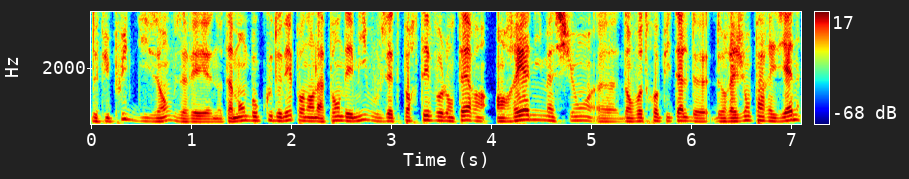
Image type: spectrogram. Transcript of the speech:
depuis plus de dix ans. Vous avez notamment beaucoup donné pendant la pandémie. Vous vous êtes porté volontaire en réanimation euh, dans votre hôpital de, de, région parisienne.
